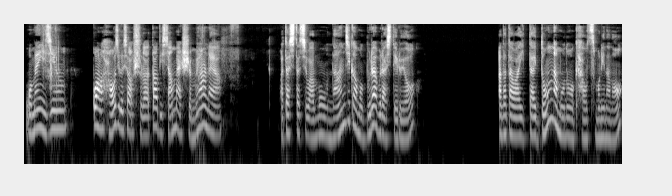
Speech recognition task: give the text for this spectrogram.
我们已经逛了好几个小时了，到底想买什么样的呀？ 私たちはもう何時間もブラブラしてるよ。あなたは一体どんなものを買うつもりなの？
